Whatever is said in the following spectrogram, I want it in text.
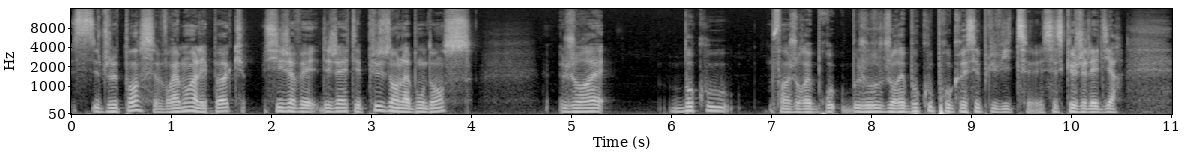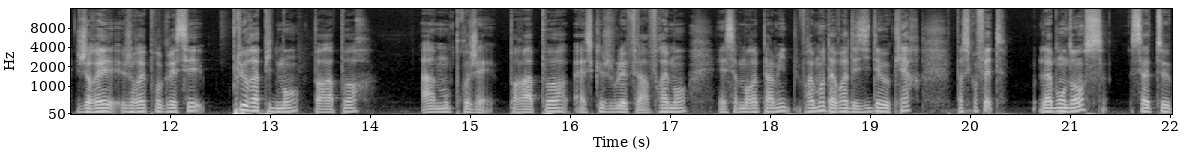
je pense vraiment à l'époque, si j'avais déjà été plus dans l'abondance, j'aurais beaucoup, enfin j'aurais, j'aurais beaucoup progressé plus vite. C'est ce que j'allais dire. J'aurais, j'aurais progressé plus rapidement par rapport à mon projet, par rapport à ce que je voulais faire vraiment, et ça m'aurait permis vraiment d'avoir des idées au clair, parce qu'en fait, l'abondance, ça te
